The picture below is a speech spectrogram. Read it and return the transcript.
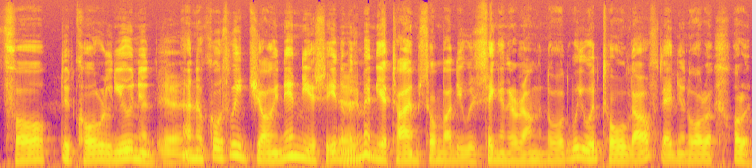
for the choral union. Yeah. And of course, we'd join in, you see. There yeah. was many a time somebody was singing a wrong note. We were told off then, you know, or, or,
